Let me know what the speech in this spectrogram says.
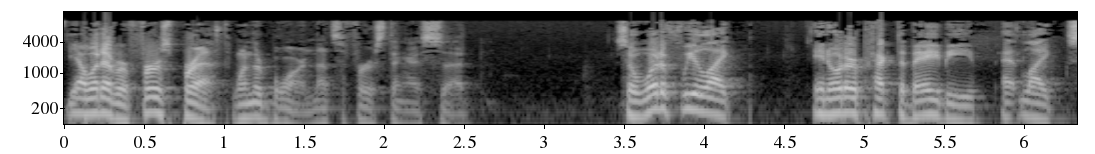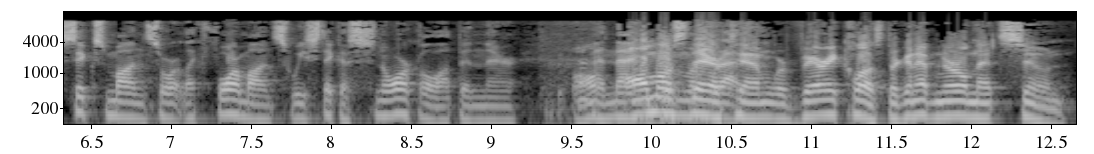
Yeah, whatever. First breath when they're born. That's the first thing I said. So what if we like, in order to protect the baby at like six months or at like four months, we stick a snorkel up in there. Al- and then almost give 'em a there, breath. Tim. We're very close. They're going to have neural nets soon.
